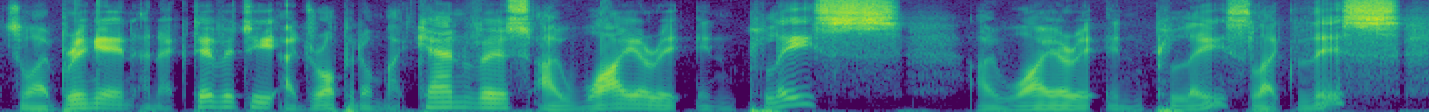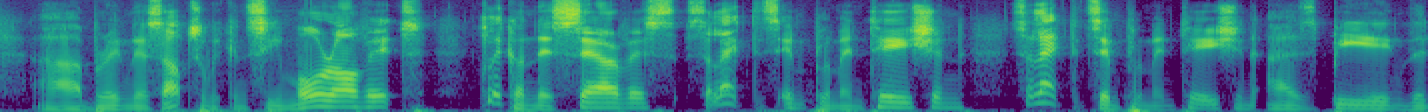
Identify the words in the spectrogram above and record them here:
So I bring in an activity, I drop it on my canvas, I wire it in place, I wire it in place like this. Uh, bring this up so we can see more of it. Click on this service, select its implementation, select its implementation as being the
